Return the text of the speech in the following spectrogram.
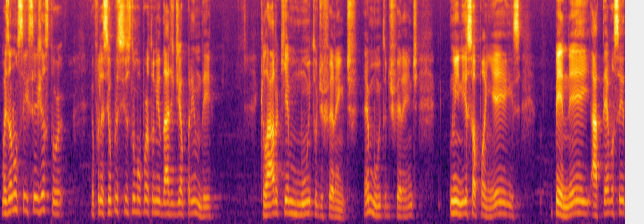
mas eu não sei ser gestor. Eu falei assim, eu preciso de uma oportunidade de aprender. Claro que é muito diferente, é muito diferente. No início apanhei, penei, até você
